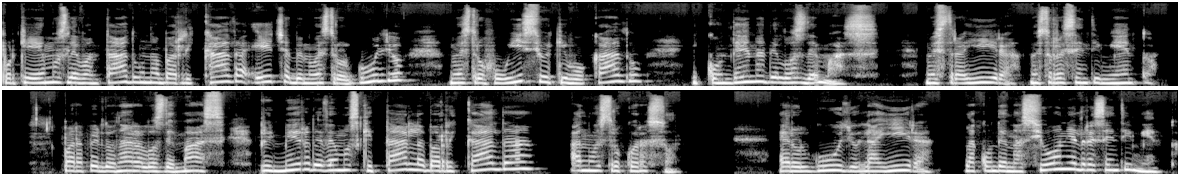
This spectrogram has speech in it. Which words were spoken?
Porque hemos levantado una barricada hecha de nuestro orgullo, nuestro juicio equivocado y condena de los demás nuestra ira, nuestro resentimiento. Para perdonar a los demás, primero debemos quitar la barricada a nuestro corazón. el orgullo, la ira, la condenación y el resentimiento.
